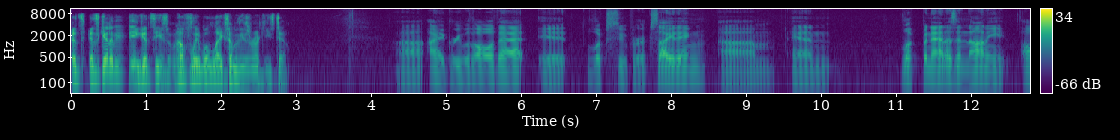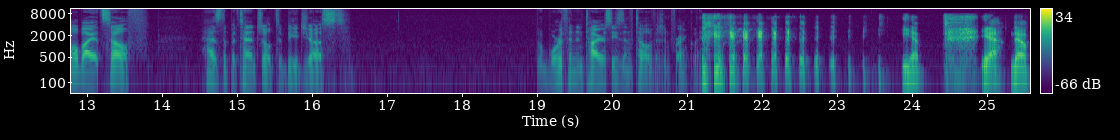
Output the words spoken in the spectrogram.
it's it's gonna be a good season. Hopefully, we'll like some of these rookies too. Uh, I agree with all of that. It looks super exciting. Um, and look, Bananas and Nany all by itself has the potential to be just worth an entire season of television, frankly. Yep. Yeah. No,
